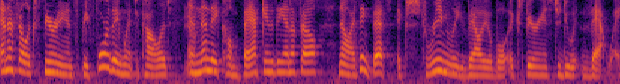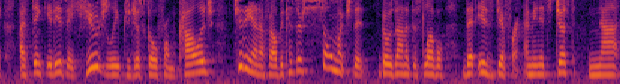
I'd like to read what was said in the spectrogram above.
NFL experience before they went to college yeah. and then they come back into the NFL. Now, I think that's extremely valuable experience to do it that way. I think it is a huge leap to just go from college to the NFL because there's so much that goes on at this level that is different. I mean, it's just not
